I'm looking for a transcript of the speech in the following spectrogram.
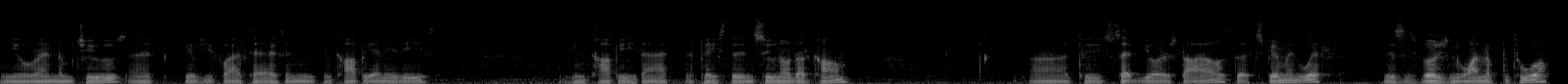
and you'll random choose and it gives you five tags and you can copy any of these. You can copy that and paste it in suno.com uh, to set your styles to experiment with. This is version 1 of the tool.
